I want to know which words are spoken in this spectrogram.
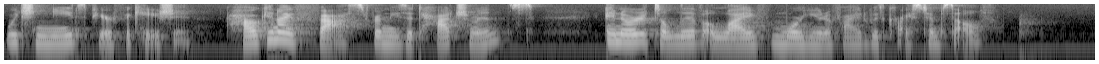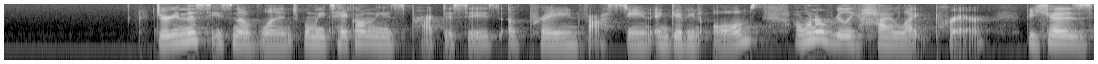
which needs purification? How can I fast from these attachments in order to live a life more unified with Christ Himself? During the season of Lent, when we take on these practices of praying, fasting, and giving alms, I want to really highlight prayer because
